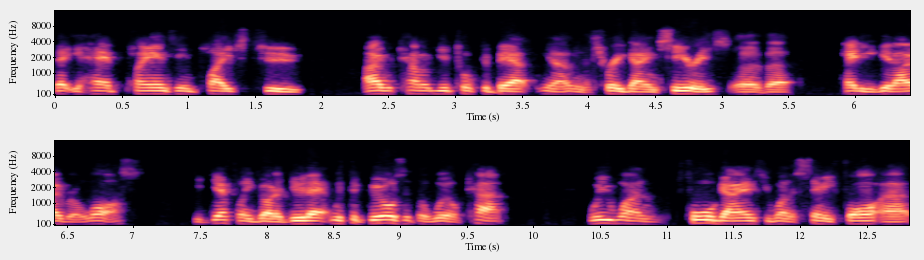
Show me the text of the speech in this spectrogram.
that you have plans in place to overcome it. You talked about, you know, in the three game series of uh, how do you get over a loss you definitely got to do that. With the girls at the World Cup, we won four games. We won the semi final. Uh,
